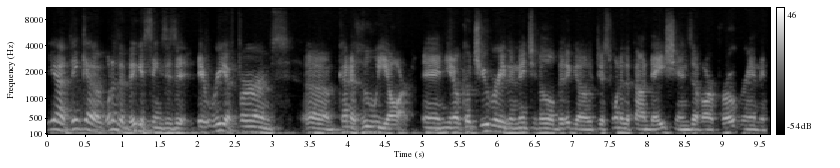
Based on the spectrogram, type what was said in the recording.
Yeah, I think uh, one of the biggest things is it, it reaffirms um, kind of who we are. And, you know, Coach Huber even mentioned a little bit ago just one of the foundations of our program and,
